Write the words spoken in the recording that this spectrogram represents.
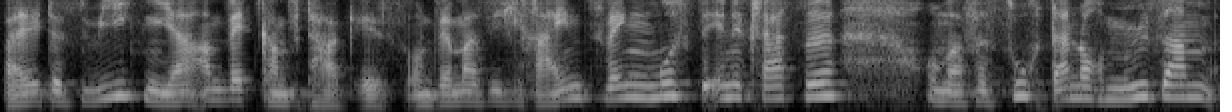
weil das Wiegen ja am Wettkampftag ist. Und wenn man sich reinzwängen musste in eine Klasse und man versucht dann noch mühsam,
